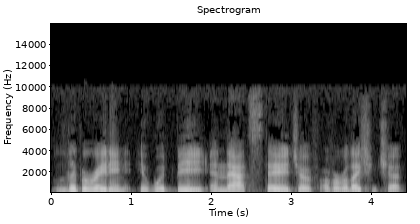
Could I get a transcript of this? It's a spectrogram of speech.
liberating it would be in that stage of, of a relationship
